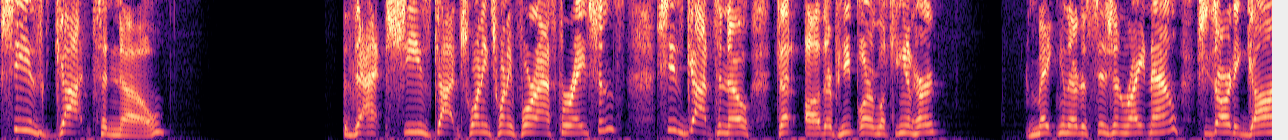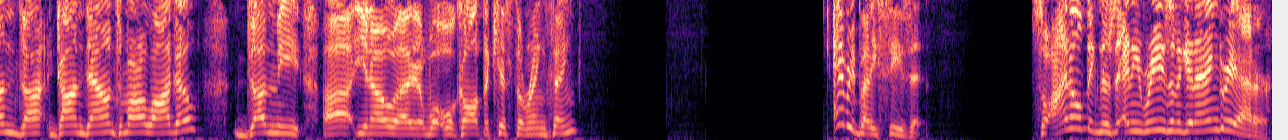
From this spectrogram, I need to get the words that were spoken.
She's got to know that she's got 2024 aspirations. She's got to know that other people are looking at her making their decision right now. She's already gone do- gone down to Mar-a-Lago, done the uh, you know uh, what we'll call it the kiss the ring thing. Everybody sees it. So I don't think there's any reason to get angry at her.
